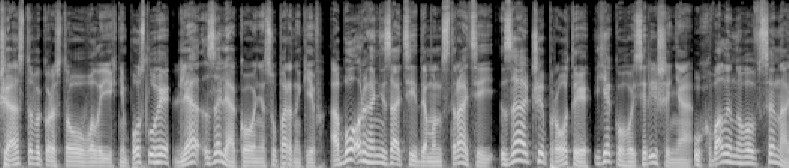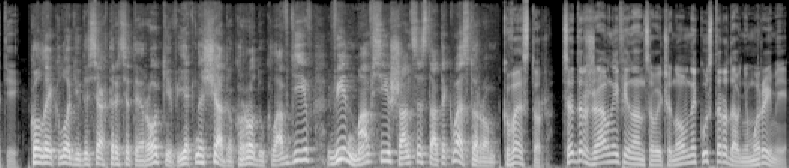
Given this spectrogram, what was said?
часто використовували їхні послуги для залякування суперників або організації демонстрацій за чи проти якогось рішення, ухваленого в сенаті. Коли Клодій досяг 30 років, як нащадок роду Клавдіїв, він мав всі шанси стати квестором. Квестор це державний фінансовий чиновник у стародавньому Римі.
